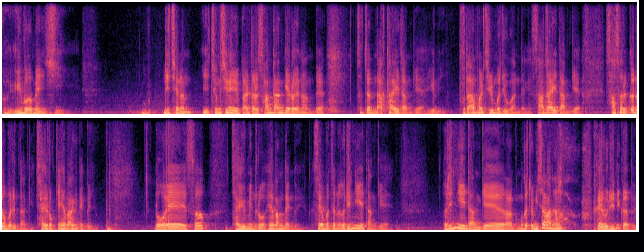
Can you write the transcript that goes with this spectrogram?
그 위버맨 씨. 니체는 이 정신의 발달을 3단계로 해놨는데 첫째는 낙타의 단계. 이건 부담을 짊어지고 간 단계. 사자의 단계. 사설을 끊어버린 단계. 자유롭게 해방이 된 거죠. 노예에서 자유민으로 해방된 거예요. 세 번째는 어린이의 단계. 어린이의 단계라는 건 뭔가 좀 이상하잖아. 왜 어린이가 돼?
